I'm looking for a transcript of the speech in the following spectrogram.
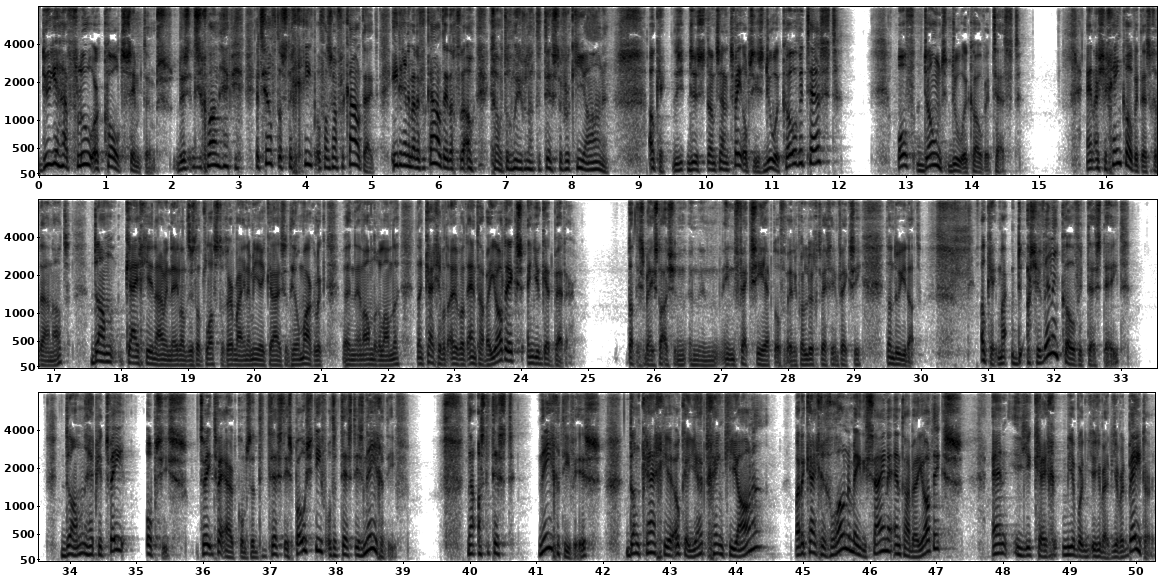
Do you have flu or cold symptoms? Dus het is gewoon heb je hetzelfde als de griep of als een verkoudheid. Iedereen met een verkoudheid dacht van, oh, ik ga het toch maar even laten testen voor Kiane. Oké, dus, dus dan zijn er twee opties. Do a COVID-test of don't do a COVID-test. En als je geen COVID-test gedaan had, dan krijg je, nou in Nederland is dat lastiger, maar in Amerika is het heel makkelijk en in andere landen, dan krijg je wat, wat antibiotics en you get better. Dat is meestal als je een, een, infectie hebt of weet ik wel, luchtweginfectie, dan doe je dat. Oké, maar als je wel een COVID-test deed, dan heb je twee opties, twee, twee uitkomsten. De test is positief of de test is negatief. Nou, als de test negatief is, dan krijg je, oké, je hebt geen Kiana, maar dan krijg je gewone medicijnen, antibiotics, en je, kreeg, je, wordt, je, werd, je werd beter.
